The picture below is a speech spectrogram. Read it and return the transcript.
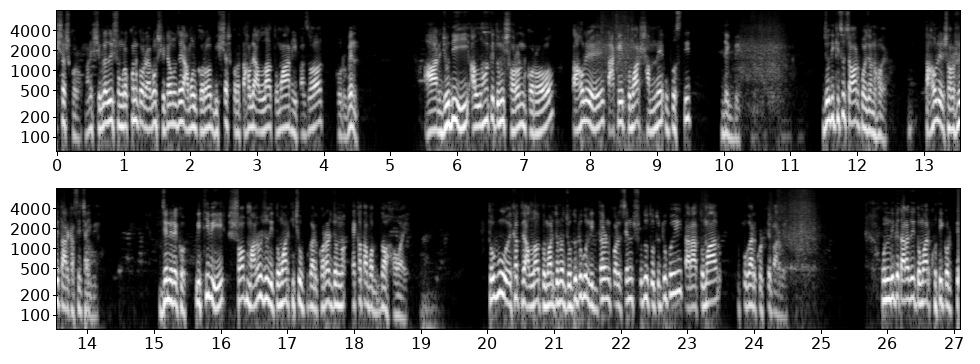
বিশ্বাস করো মানে সেগুলো যদি সংরক্ষণ করো এবং সেটা অনুযায়ী আমল করো, বিশ্বাস করো, তাহলে আল্লাহ তোমার হেফাজত করবেন। আর যদি আল্লাহকে তুমি স্মরণ করো, তাহলে তাকে তোমার সামনে উপস্থিত দেখবে। যদি কিছু চাওয়ার প্রয়োজন হয়, তাহলে সরাসরি তার কাছে চাইবে। জেনে রেখো, পৃথিবীর সব মানুষ যদি তোমার কিছু উপকার করার জন্য একতাবদ্ধ হয়, তবুও এক্ষেত্রে আল্লাহ তোমার জন্য যতটুকু নির্ধারণ করেছেন, শুধু ততটুকুই তারা তোমার উপকার করতে পারবে। অন্যদিকে তারা যদি তোমার ক্ষতি করতে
